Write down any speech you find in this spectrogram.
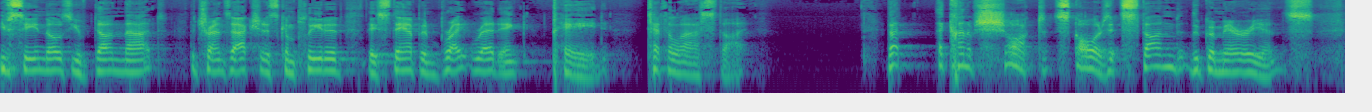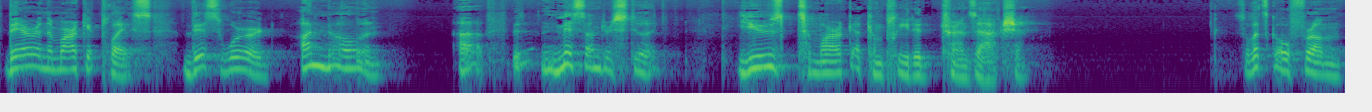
You've seen those, you've done that. The transaction is completed. They stamp in bright red ink, paid. Tetelestai. That, that kind of shocked scholars. It stunned the grammarians. There in the marketplace, this word, unknown, uh, misunderstood, used to mark a completed transaction. So let's go from,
